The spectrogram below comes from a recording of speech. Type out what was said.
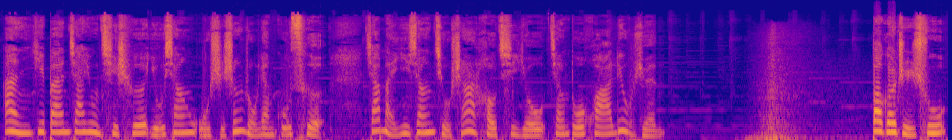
按一般家用汽车油箱五十升容量估测，加满一箱九十二号汽油将多花六元。报告指出，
